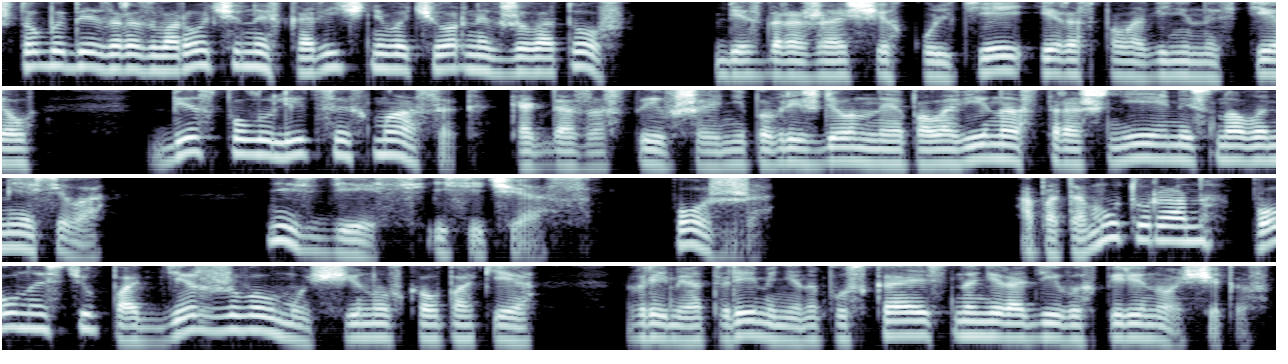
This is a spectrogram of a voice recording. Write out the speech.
чтобы без развороченных коричнево-черных животов, без дрожащих культей и располовиненных тел – без полулицых масок, когда застывшая неповрежденная половина страшнее мясного месива. Не здесь и сейчас. Позже. А потому Туран полностью поддерживал мужчину в колпаке, время от времени напускаясь на нерадивых переносчиков.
